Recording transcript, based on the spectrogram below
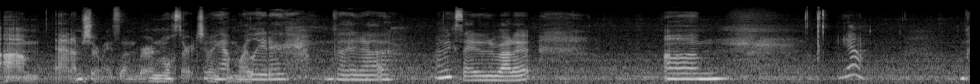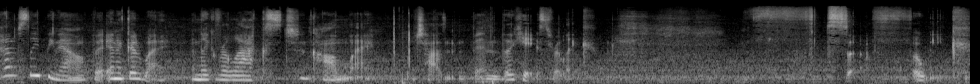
Um, and I'm sure my sunburn will start showing up more later, but uh, I'm excited about it. Um, yeah, I'm kind of sleepy now, but in a good way, in like relaxed, calm way, which hasn't been the case for like a week,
